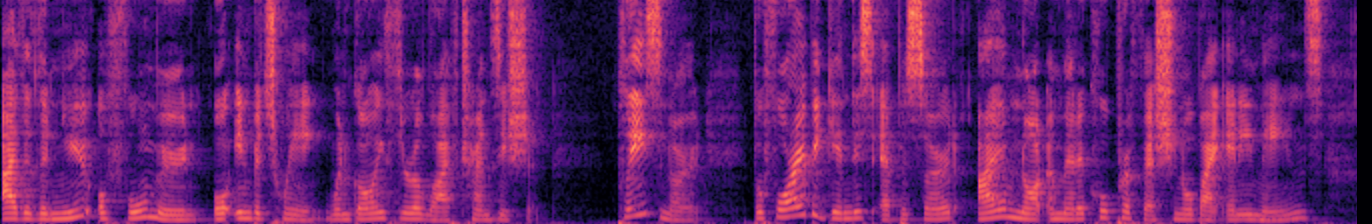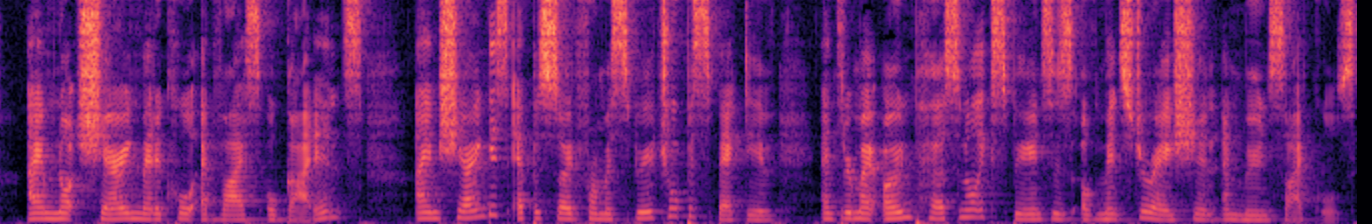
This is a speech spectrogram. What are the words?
either the new or full moon or in between when going through a life transition. Please note, before I begin this episode, I am not a medical professional by any means. I am not sharing medical advice or guidance. I am sharing this episode from a spiritual perspective and through my own personal experiences of menstruation and moon cycles.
